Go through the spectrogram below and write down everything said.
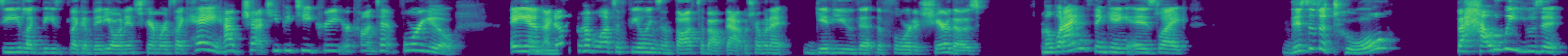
see like these like a video on instagram where it's like hey have chat gpt create your content for you and mm-hmm. i know you have lots of feelings and thoughts about that which i want to give you the, the floor to share those. But what i'm thinking is like this is a tool but how do we use it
